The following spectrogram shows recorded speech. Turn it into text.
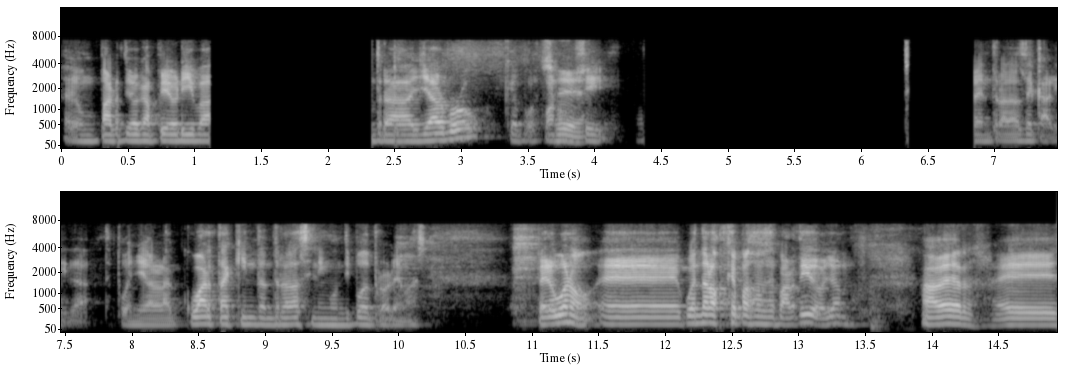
Eh, un partido que a priori iba contra Yarbrough, que pues bueno, sí. Entradas de calidad. Te pueden llegar a la cuarta, quinta entrada sin ningún tipo de problemas. Pero bueno, eh, cuéntanos qué pasó ese partido, John. A ver,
